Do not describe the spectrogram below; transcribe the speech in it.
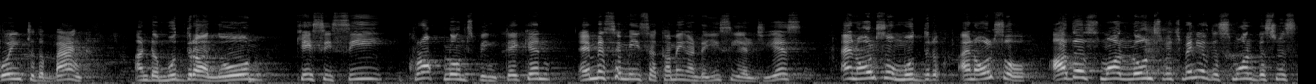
going to the bank under Mudra loan KCC, crop loans being taken, MSMEs are coming under ECLGS, and also Mudra, and also other small loans which many of the small business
